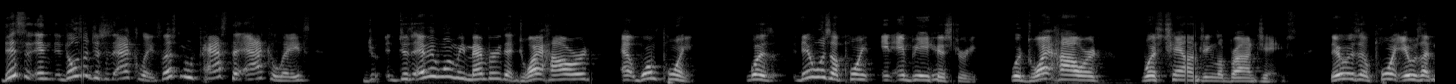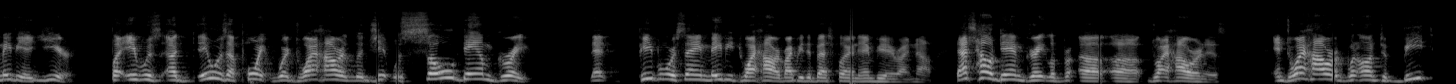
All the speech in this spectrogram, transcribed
this is, and those are just his accolades. Let's move past the accolades. Does everyone remember that Dwight Howard at one point was there was a point in NBA history where Dwight Howard was challenging LeBron James. There was a point, it was like maybe a year, but it was a it was a point where Dwight Howard legit was so damn great that people were saying maybe Dwight Howard might be the best player in the NBA right now. That's how damn great LeBron, uh, uh, Dwight Howard is. And Dwight Howard went on to beat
